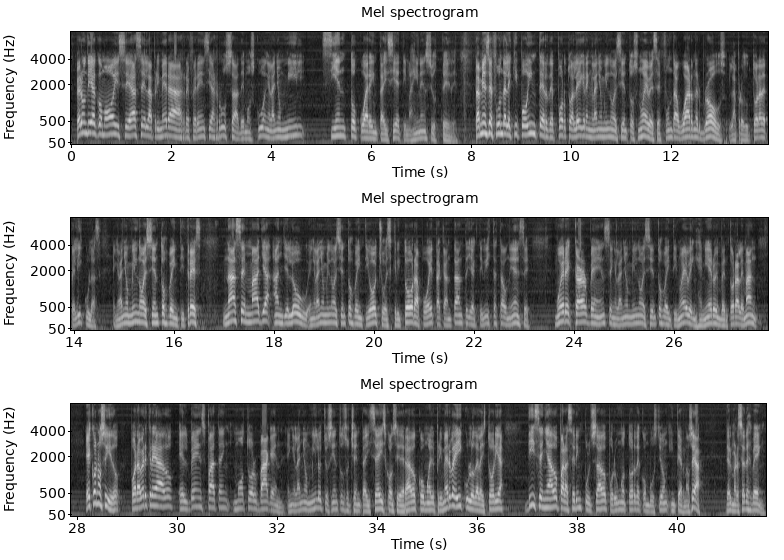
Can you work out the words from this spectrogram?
Pero un día como hoy se hace la primera referencia rusa de Moscú en el año 1000. 147, imagínense ustedes. También se funda el equipo Inter de Porto Alegre en el año 1909, se funda Warner Bros., la productora de películas, en el año 1923. Nace Maya Angelou en el año 1928, escritora, poeta, cantante y activista estadounidense. Muere Carl Benz en el año 1929, ingeniero e inventor alemán. Es conocido por haber creado el Benz Patent Motorwagen en el año 1886, considerado como el primer vehículo de la historia diseñado para ser impulsado por un motor de combustión interna, o sea, del Mercedes-Benz.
